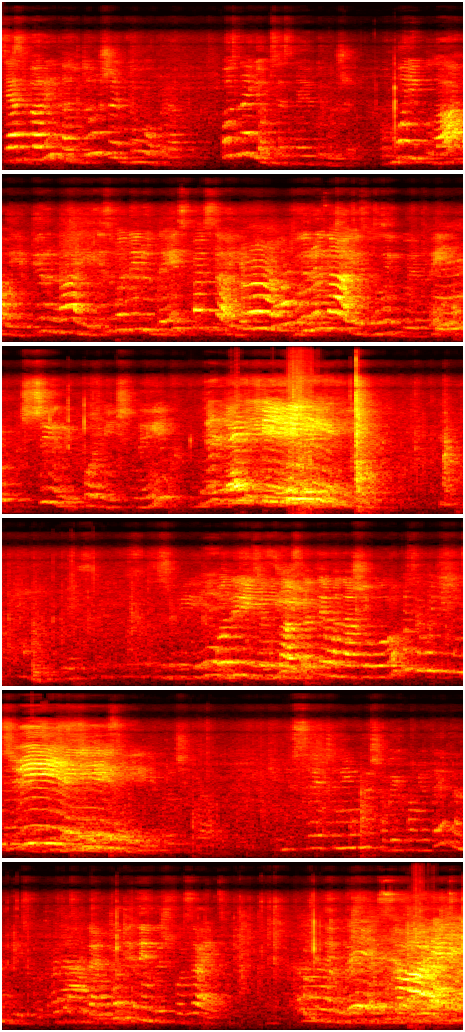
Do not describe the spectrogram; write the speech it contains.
Ця тварина дуже добра. Познайомся з нею, друже. В морі плаває, пірнає, із води людей спасає, виринає з глибини, щирий помічник. Подивіться, будь ласка, тема нашого уроку сьогодні буде Звірі. Звірі прочитали. Can you say it in English? А ви їх пам'ятаєте англійську? Давайте згадаємо. What is English for зайць? Зайць.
